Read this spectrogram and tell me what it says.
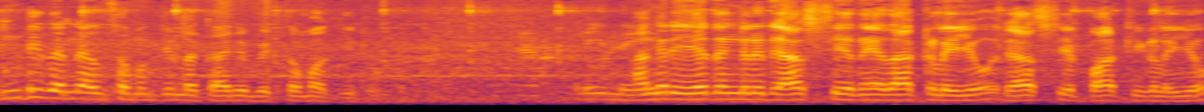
എം ഡി തന്നെ അത് സംബന്ധിച്ചുള്ള കാര്യം വ്യക്തമാക്കിയിട്ടുണ്ട്. അങ്ങനെ ഏതെങ്കിലും രാഷ്ട്രീയ നേതാക്കളെയോ രാഷ്ട്രീയ പാർട്ടികളെയോ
